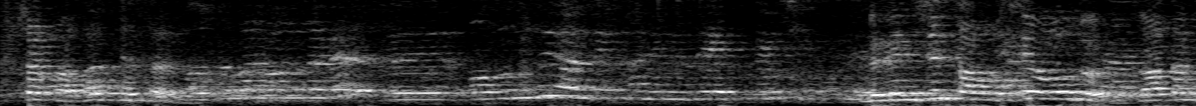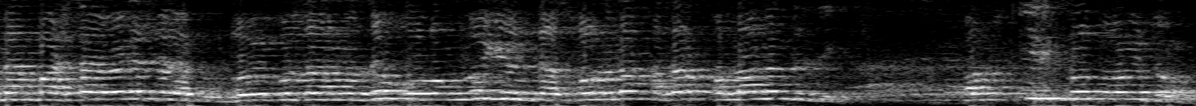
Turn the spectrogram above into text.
bıçak atar keseriz. O zaman onları e, olumlu yönde kanalize etmek şeklinde. Birinci tavsiye odur. Zaten ben başta öyle söyledim. Duygularınızı olumlu yönde sonuna kadar kullanın dedik. Bak ilk not oydu.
